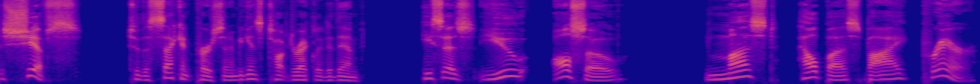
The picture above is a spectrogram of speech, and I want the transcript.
shifts to the second person and begins to talk directly to them. He says, You also must help us by prayer.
